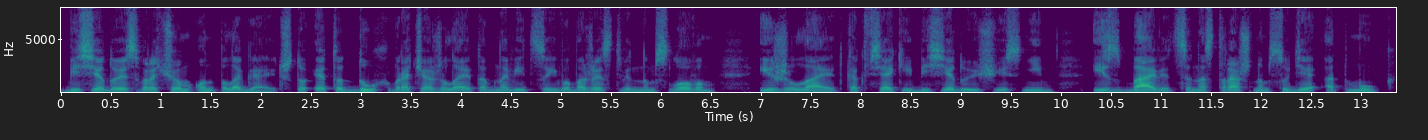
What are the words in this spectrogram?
Беседуя с врачом, он полагает, что этот дух врача желает обновиться его божественным словом и желает, как всякий беседующий с ним, избавиться на страшном суде от мук.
